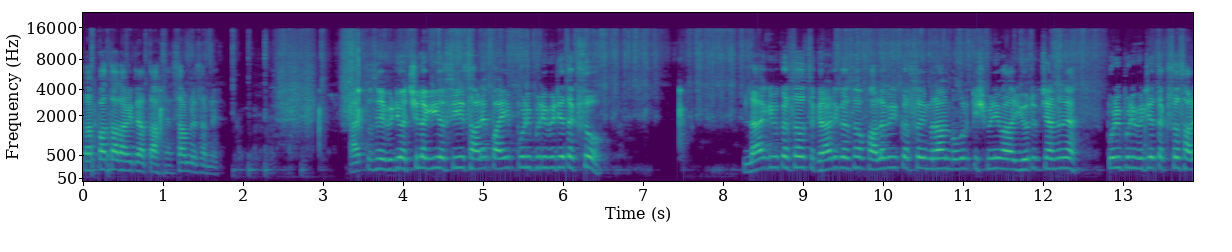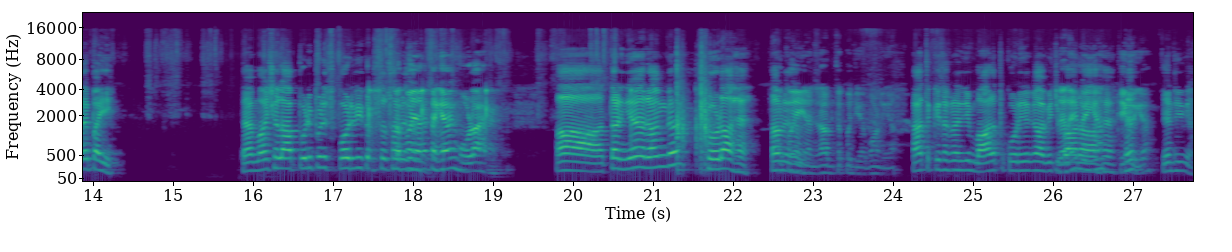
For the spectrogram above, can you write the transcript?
तब पता लग जाता है सामने सामने आज तुझे वीडियो अच्छी लगी असी सारे पाई पूरी पूरी वीडियो तक सो। लाइक भी कर सो सब्सक्राइब भी कर सो फॉलो भी कर सो इमरान मुगल कश्मीरी वाला यूट्यूब चैनल है। पूरी पूरी वीडियो तक सो सारे पाई माशाल्लाह आप पूरी पूरी सपोर्ट भी कर सो सारे मोड़ा है। हाँ धनिया रंग छोड़ा है सामने अब तक कुछ बन गया हाँ। तो किस जी माल पकौड़ियों का बीच बाहर रहा है ठीक है? ये ठीक है।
